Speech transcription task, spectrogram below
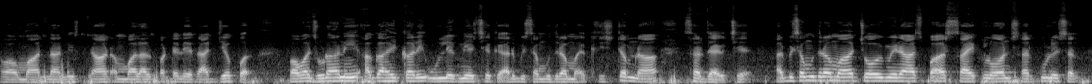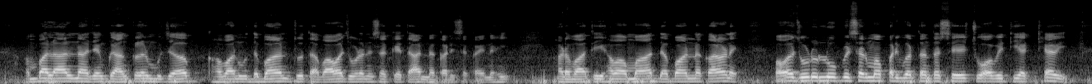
હવામાનના નિષ્ણાત અંબાલાલ પટેલે રાજ્ય પર વાવાઝોડાની આગાહી કરી. ઉલ્લેખનીય છે કે અરબી સમુદ્રમાં એક સિસ્ટમના સર્જાયું છે. અરબી સમુદ્રમાં ચોવીસ મહિના આસપાસ સાયક્લોન સર્ક્યુલેશન. અંબાલાલના જેમ કે આંકલન મુજબ, હવાનું દબાણ જોતાં વાવાઝોડાની શક્યતા નકારી શકાય નહીં. હળવાથી હવામાં દબાણના કારણે વાવાઝોડું લો પ્રેશરમાં પરિવર્તન થશે ચોવીસથી અઠ્યાવીસ.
